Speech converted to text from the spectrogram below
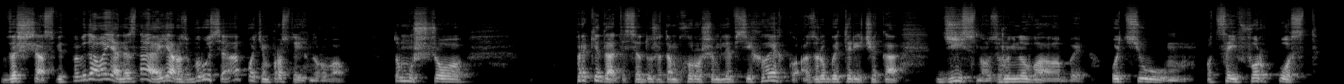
весь час відповідав: а я не знаю, а я розберуся, а потім просто ігнорував. Тому що прикидатися дуже там хорошим для всіх легко, а зробити річ, яка дійсно зруйнувала би оцю, оцей форпост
